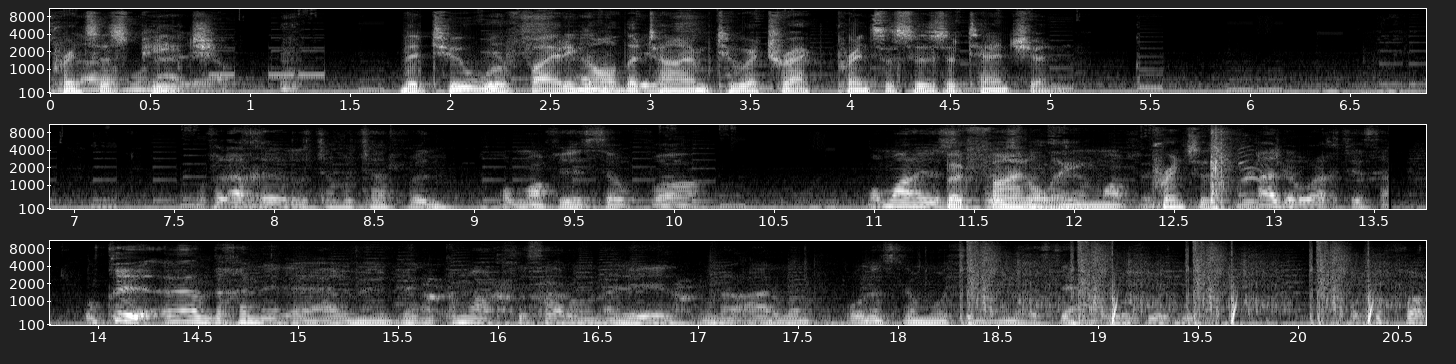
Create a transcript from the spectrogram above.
Princess Peach. The two were fighting all the time to attract Princess's attention. But finally, Princess Peach. أوكي الآن دخلنا إلى العالم اللي بيننا كما اختصار هنا ليل هنا ارمر هنا سلموت هنا أسلحة. وش وش وش وكفر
